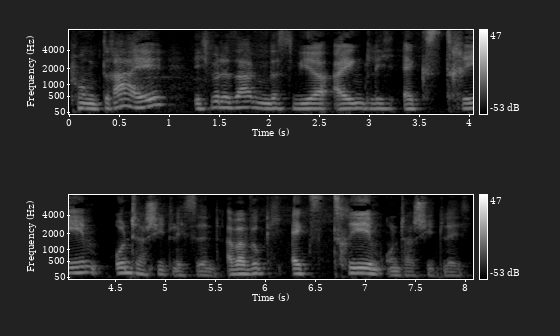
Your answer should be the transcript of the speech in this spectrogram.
Punkt 3, ich würde sagen, dass wir eigentlich extrem unterschiedlich sind. Aber wirklich extrem unterschiedlich.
